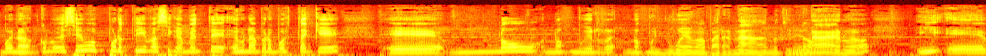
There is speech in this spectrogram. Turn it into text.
Bueno, como decíamos por ti, básicamente es una propuesta que eh, no, no, es muy re- no es muy nueva para nada, no tiene No. nada de nuevo. Y eh,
